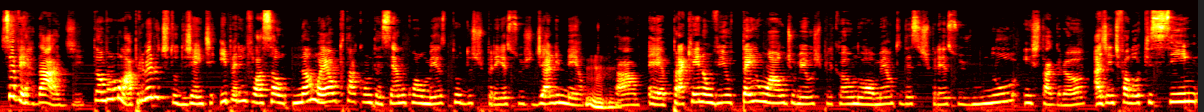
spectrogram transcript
Isso é verdade? Então vamos lá. Primeiro de tudo, gente, hiperinflação não é o que está acontecendo com o aumento dos preços de alimento, uhum. tá? É, para quem não viu, tem um áudio meu explicando o aumento desses preços no Instagram. A gente falou que sim,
